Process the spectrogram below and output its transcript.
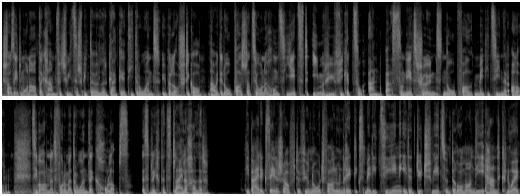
Schon seit Monaten kämpfen Schweizer Spitäler gegen die drohende Überlastung an. Auch in den Notfallstationen kommt es jetzt immer häufiger zu Engpässen. Und jetzt schlönt Notfallmediziner Alarm. Sie warnen vor einem drohenden Kollaps. Es berichtet Leila Keller. Die beiden Gesellschaften für Notfall- und Rettungsmedizin in der Deutschschweiz und der Romandie haben genug.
